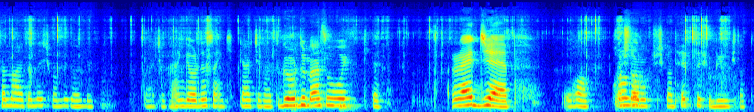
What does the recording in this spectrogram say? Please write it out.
Sen de hayatında hiç fanını görmedin. Gerçek. Ben gördün sanki. Gerçek hayatı. Gördüm SOV'de. Recep. Oha. Kaç tane okçu çıkardı. Hepsi de şu büyük kitapta.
